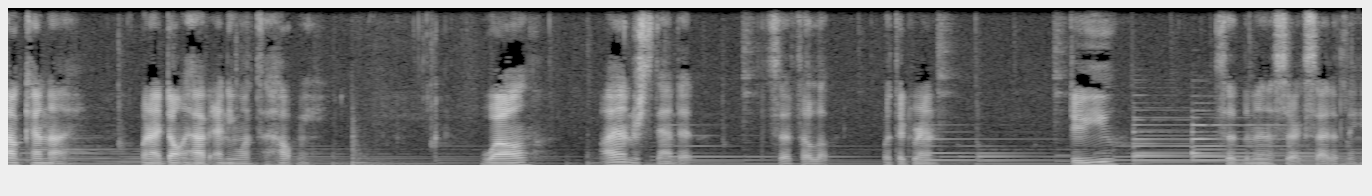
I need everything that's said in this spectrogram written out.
How can I, when I don't have anyone to help me? Well, I understand it said Philip, with a grin. Do you? said the minister excitedly.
